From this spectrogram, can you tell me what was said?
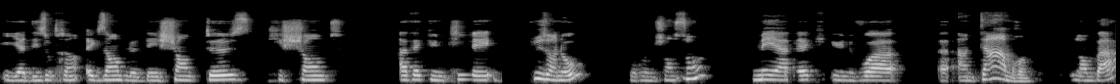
Il y a des autres exemples des chanteuses qui chantent avec une clé plus en haut pour une chanson mais avec une voix, euh, un timbre en bas,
